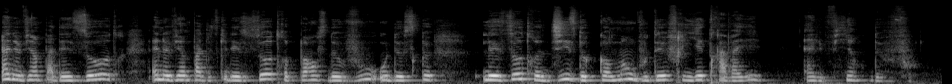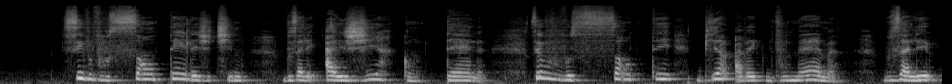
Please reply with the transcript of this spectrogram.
Elle ne vient pas des autres, elle ne vient pas de ce que les autres pensent de vous ou de ce que les autres disent de comment vous devriez travailler. Elle vient de vous. Si vous vous sentez légitime, vous allez agir comme tel. Si vous vous sentez bien avec vous-même, vous allez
